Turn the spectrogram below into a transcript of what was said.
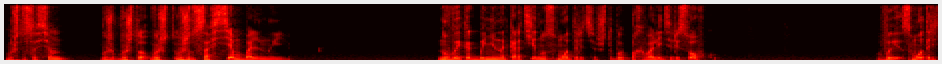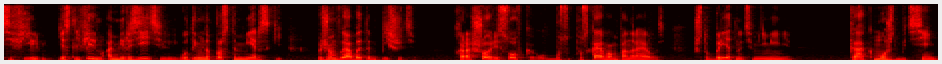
Вы что, совсем... Вы, вы, что, вы, вы что, совсем больные? Но вы как бы не на картину смотрите, чтобы похвалить рисовку. Вы смотрите фильм. Если фильм омерзительный, вот именно просто мерзкий, причем вы об этом пишете. Хорошо, рисовка, пускай вам понравилось, что бред, но тем не менее. Как может быть 7?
